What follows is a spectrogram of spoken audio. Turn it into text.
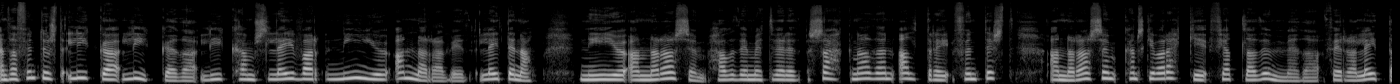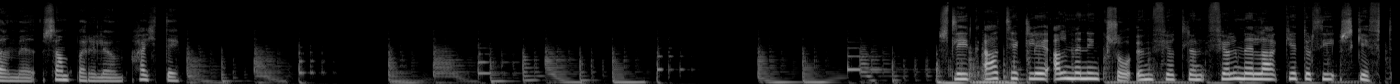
En það fundust líka lík eða líkamsleifar nýju annara við leitina. Nýju annara sem hafði mitt verið saknað en aldrei fundist, annara sem kannski var ekki fjallað um eða þeirra leitað með sambærilegum hætti. Slík aðtikli almennings og umfjöllun fjölmiðla getur því skipt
